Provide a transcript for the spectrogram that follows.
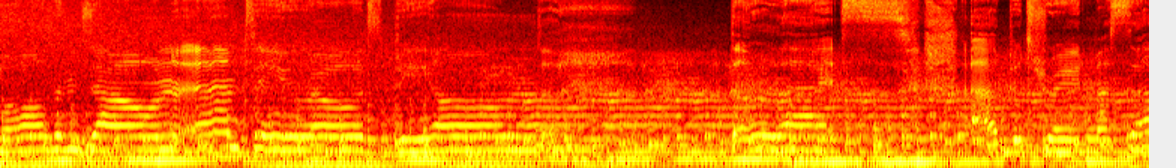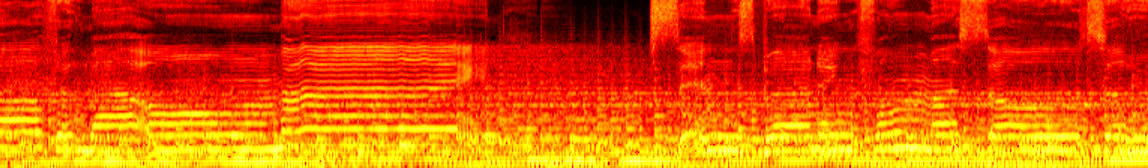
Falling down empty roads beyond the lights. I betrayed myself with my own mind. Sins burning from my soul to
